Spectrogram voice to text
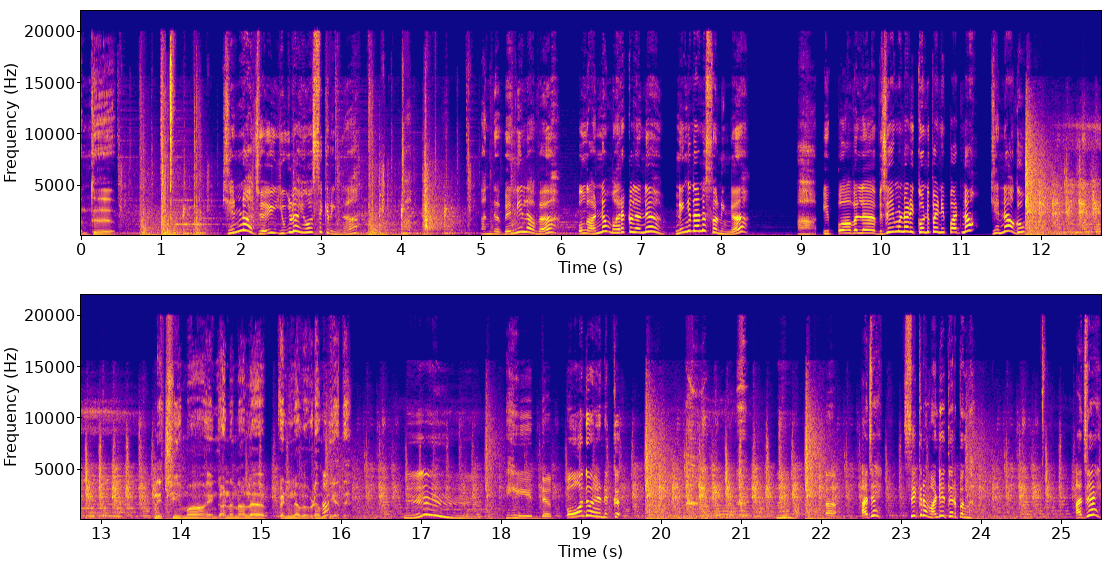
வந்து என்ன அஜய் இவ்ளோ யோசிக்கிறீங்க? அந்த வெண்ணிலாவ உங்க அண்ணன் மறக்கலன்னு நீங்க தானே சொன்னீங்க? இப்போ அவளை விஜய் முன்னாடி கொண்டு போய் நிப்பாட்டினா என்ன ஆகும் நிச்சயமா எங்க அண்ணனால வெண்ணிலாவை விட முடியாது. ம்ம். இது போதும் எனக்கு. அஜய் சீக்கிரம் வண்டியை திருப்புங்க. அஜய்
